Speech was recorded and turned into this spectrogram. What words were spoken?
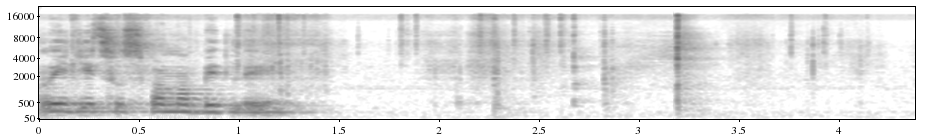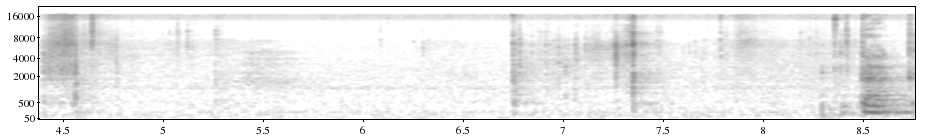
lidi, co s váma bydlí. Tak,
